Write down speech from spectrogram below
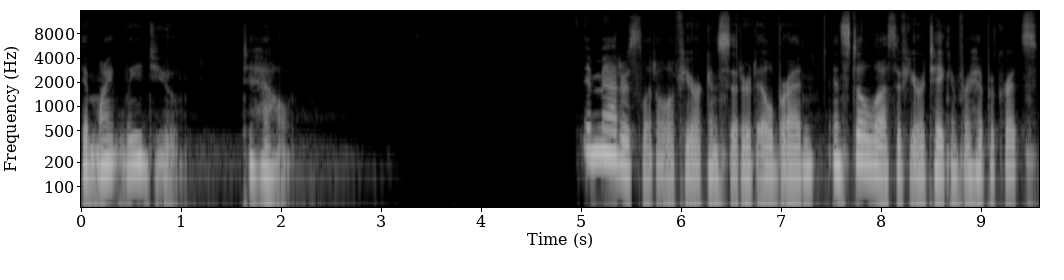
It might lead you to hell. It matters little if you are considered ill bred, and still less if you are taken for hypocrites.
